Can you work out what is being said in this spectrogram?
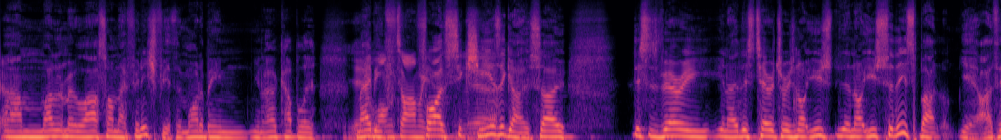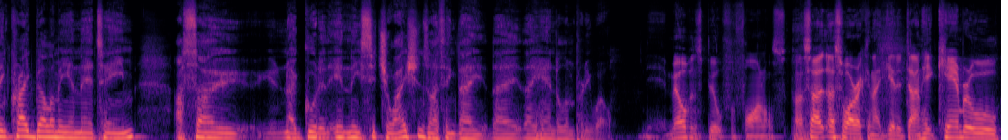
Um, I don't remember the last time they finished fifth. It might have been you know a couple of Yeah, maybe time ago. five six Yeah. years ago. So this is very you know this territory is not used they're not used to this. But yeah, I think Craig Bellamy and their team are so you know good in, in these situations. I think they they they handle them pretty well. Yeah, Melbourne's built for finals, Uh, so that's why I reckon they get it done. Here, Canberra will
